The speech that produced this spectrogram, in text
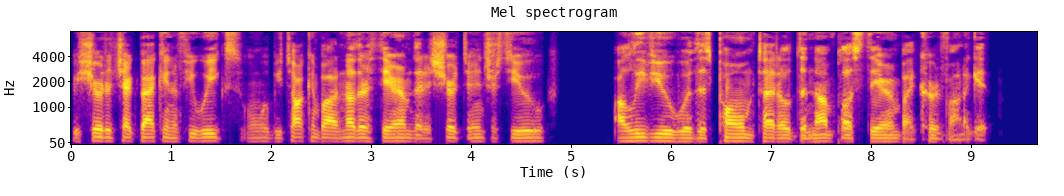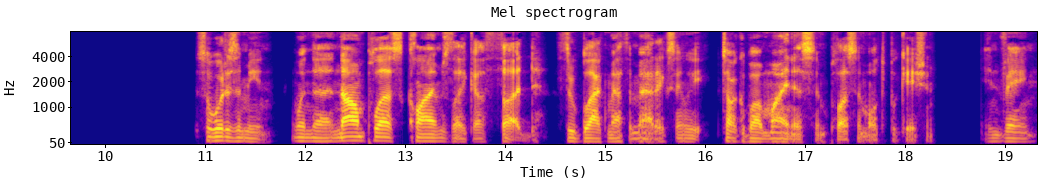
Be sure to check back in a few weeks when we'll be talking about another theorem that is sure to interest you. I'll leave you with this poem titled The Nonplus Theorem by Kurt Vonnegut. So what does it mean? When the nonplus climbs like a thud through black mathematics and we talk about minus and plus and multiplication in vain.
